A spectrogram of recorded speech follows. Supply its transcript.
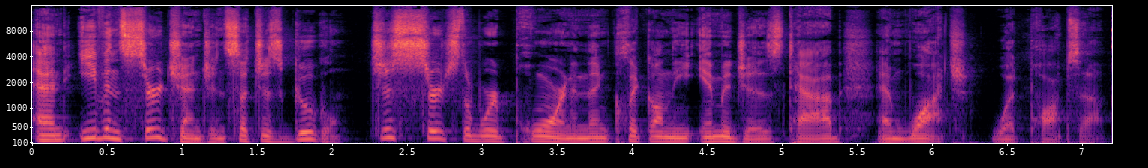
And even search engines such as Google. Just search the word porn and then click on the images tab and watch what pops up.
